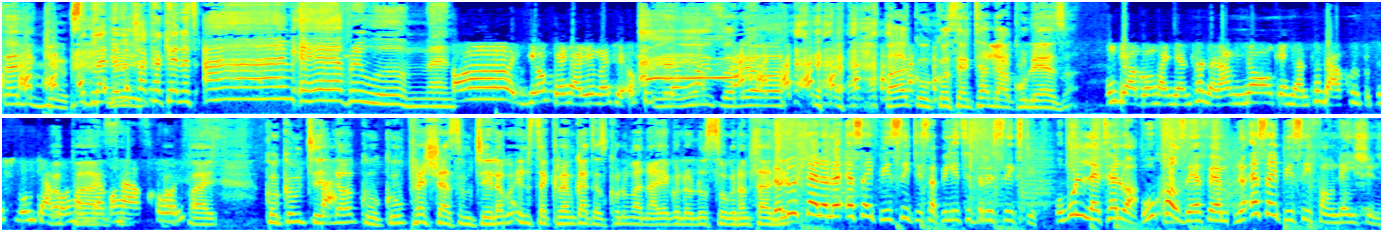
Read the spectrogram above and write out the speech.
telling you. Sikulandela Hey. Chaka Kenneth. I'm every woman. Oh ngiyobhenga ke manje. Ofisa Yizwa leyo bagugu siyakuthanda kakhulu yeza. Ngiyabonga ngiyanithanda nami nonke ngiyanithanda kakhulu futhi sibu ngiyabonga ngiyabonga kakhulu. Bye gugu mjilo gugu precious mjilo ku Instagram kade sikhuluma naye kulolu suku namhlanje Lolu hlelo lwe-SABC Disability 360 ubulethelwa ukhozi FM no-SABC Foundation.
